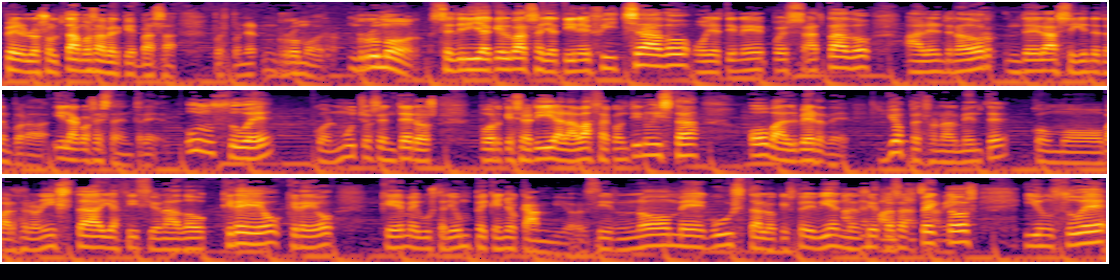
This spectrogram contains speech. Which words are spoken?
pero lo soltamos a ver qué pasa. Pues poner rumor. Rumor. Se diría que el Barça ya tiene fichado o ya tiene pues atado al entrenador de la siguiente temporada. Y la cosa está entre un Zue con muchos enteros porque sería la baza continuista o Valverde. Yo personalmente, como barcelonista y aficionado, creo, creo que me gustaría un pequeño cambio. Es decir, no me gusta lo que estoy viendo en ciertos falta, aspectos y un Zue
